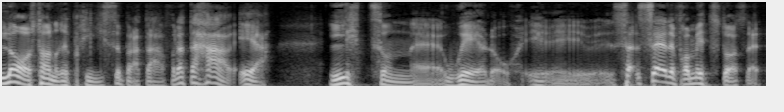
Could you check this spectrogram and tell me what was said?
la oss ta en reprise på dette her, for dette her er litt sånn eh, weirdo. Se, det fra mitt ståsted.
